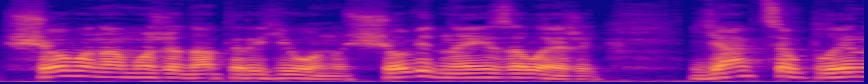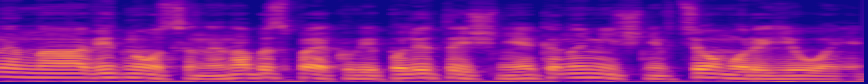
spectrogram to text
Що вона може дати регіону? Що від неї залежить? Як це вплине на відносини, на безпекові, політичні, економічні в цьому регіоні?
